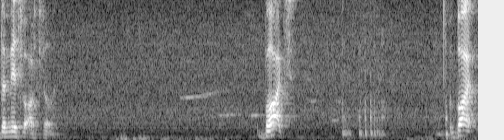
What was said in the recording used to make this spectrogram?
the mitzvah of tefillin. But, but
